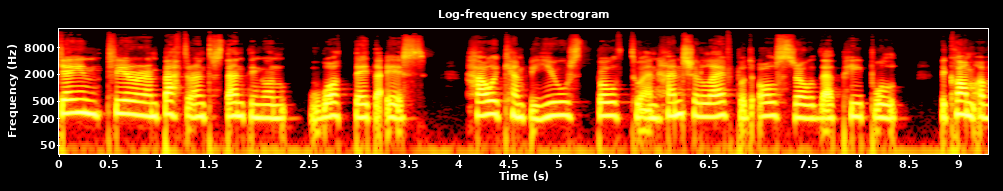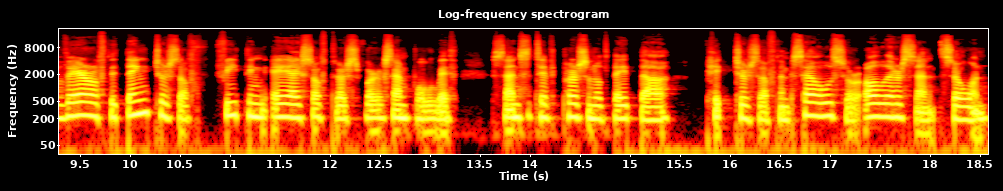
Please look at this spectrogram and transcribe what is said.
gain clearer and better understanding on what data is how it can be used both to enhance your life, but also that people become aware of the dangers of feeding AI softwares, for example, with sensitive personal data, pictures of themselves or others, and so on.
